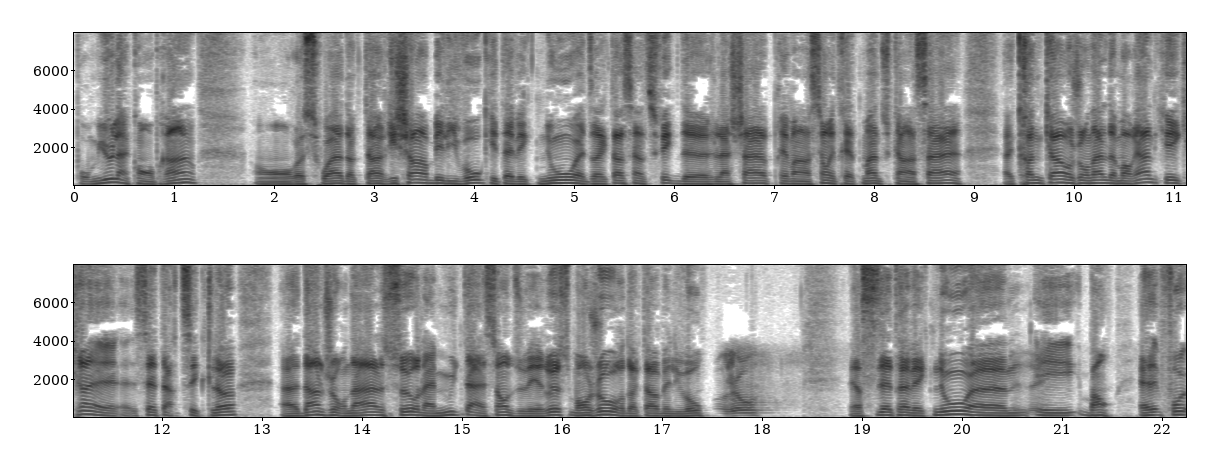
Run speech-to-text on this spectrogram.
pour mieux la comprendre, on reçoit Dr Richard Béliveau qui est avec nous, euh, directeur scientifique de la chaire prévention et traitement du cancer, chroniqueur au journal de Montréal, qui a écrit cet article-là dans le journal sur la mutation du virus. Bonjour, docteur Béliveau. Bonjour. Merci d'être avec nous. et bon, faut,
